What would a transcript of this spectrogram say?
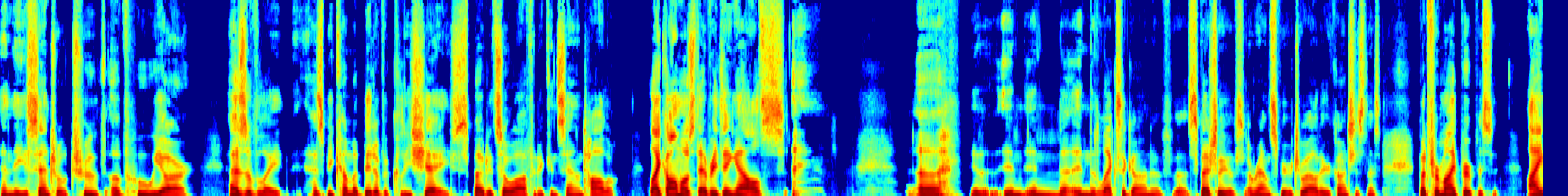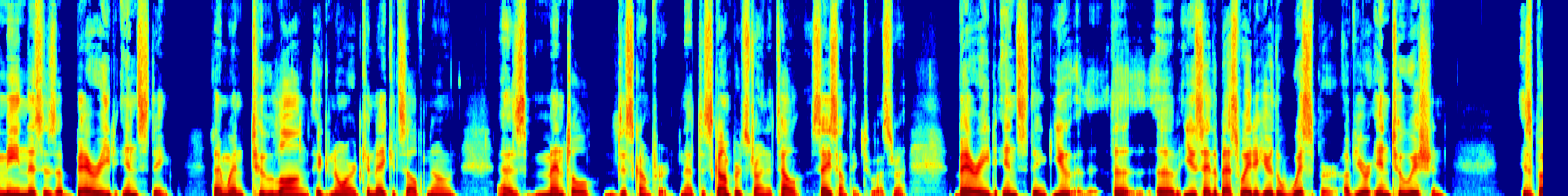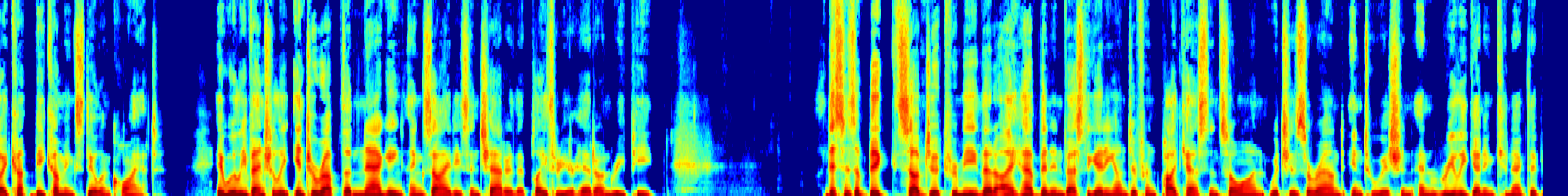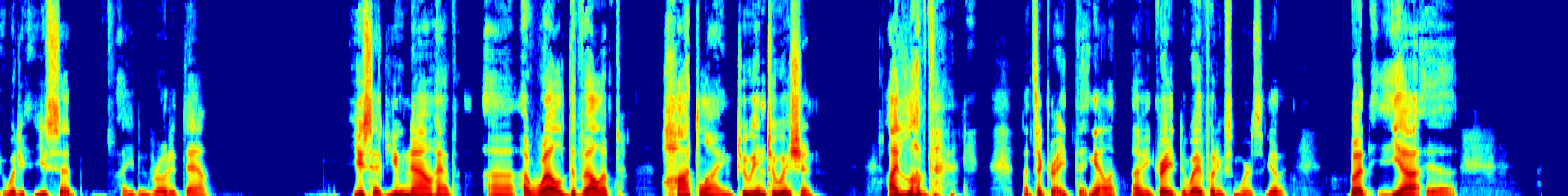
And the essential truth of who we are as of late has become a bit of a cliche, spouted so often it can sound hollow. Like almost everything else uh, in, in, in the lexicon of, uh, especially around spirituality or consciousness. But for my purpose, I mean this is a buried instinct that when too long ignored can make itself known as mental discomfort. And that discomfort's trying to tell, say something to us, right? Buried instinct. You, the, uh, you say the best way to hear the whisper of your intuition is by co- becoming still and quiet. It will eventually interrupt the nagging anxieties and chatter that play through your head on repeat this is a big subject for me that I have been investigating on different podcasts and so on, which is around intuition and really getting connected. What you said, I even wrote it down. You said you now have uh, a well developed hotline to intuition. I love that. That's a great thing, Ellen. I mean, great way of putting some words together. But yeah, uh,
